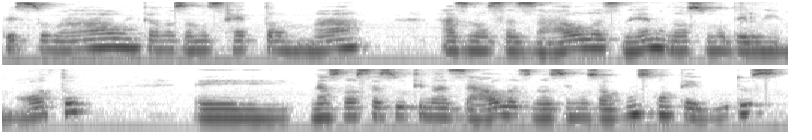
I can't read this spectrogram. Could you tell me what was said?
pessoal. Então, nós vamos retomar as nossas aulas, né, no nosso modelo remoto. É, nas nossas últimas aulas, nós vimos alguns conteúdos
